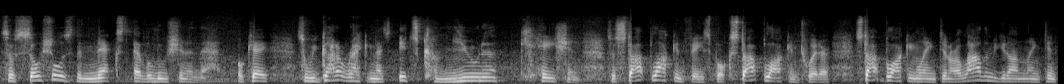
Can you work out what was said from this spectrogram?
So social is the next evolution in that, okay? So we got to recognize it's communication. So stop blocking Facebook, stop blocking Twitter, stop blocking LinkedIn, or allow them to get on LinkedIn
